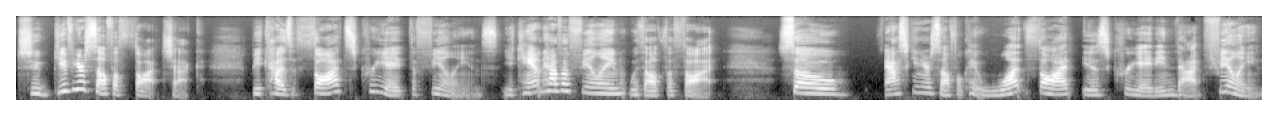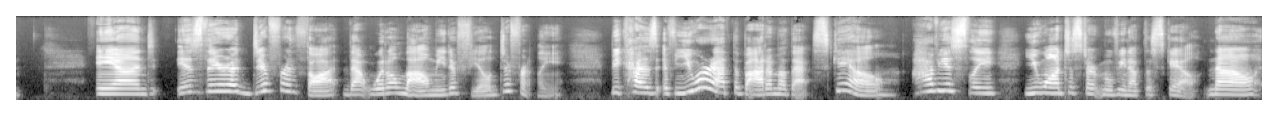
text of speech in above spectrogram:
to give yourself a thought check because thoughts create the feelings. You can't have a feeling without the thought. So, asking yourself, okay, what thought is creating that feeling? And is there a different thought that would allow me to feel differently? Because if you are at the bottom of that scale, obviously you want to start moving up the scale. Now,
